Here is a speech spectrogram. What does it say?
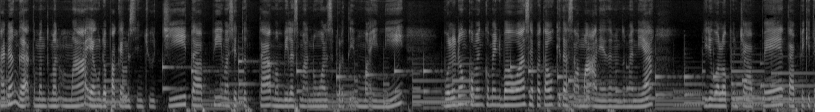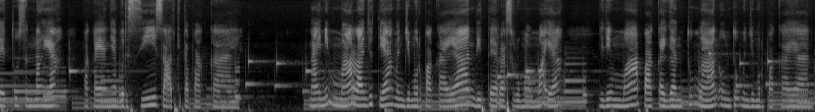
Ada nggak teman-teman emak yang udah pakai mesin cuci tapi masih tetap membilas manual seperti emak ini? Boleh dong komen-komen di bawah siapa tahu kita samaan ya teman-teman ya jadi walaupun capek tapi kita itu senang ya pakaiannya bersih saat kita pakai. Nah ini emak lanjut ya menjemur pakaian di teras rumah emak ya. Jadi emak pakai gantungan untuk menjemur pakaian.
